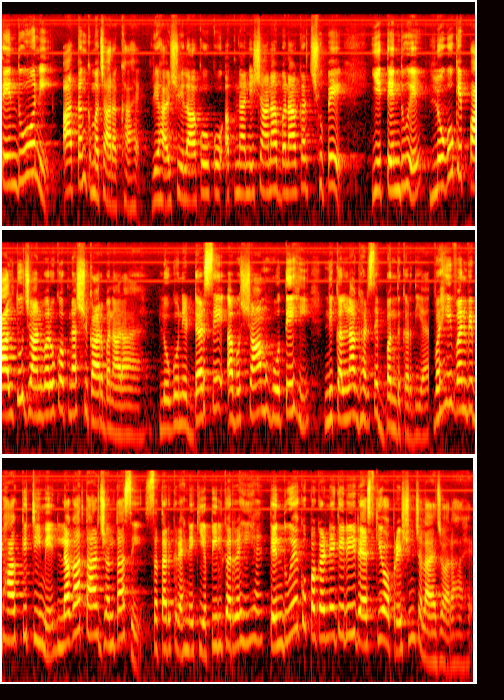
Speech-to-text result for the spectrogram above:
तेंदुओं ने आतंक मचा रखा है। रिहायशी इलाकों को अपना निशाना बनाकर छुपे ये तेंदुए लोगों के पालतू जानवरों को अपना शिकार बना रहा है। लोगों ने डर से अब शाम होते ही निकलना घर से बंद कर दिया है। वहीं वन विभाग की टीमें लगातार जनता से सतर्क रहने की अपील कर रही है। तेंदुए को पकड़ने के लिए रेस्क्यू ऑपरेशन चलाया जा रहा है।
